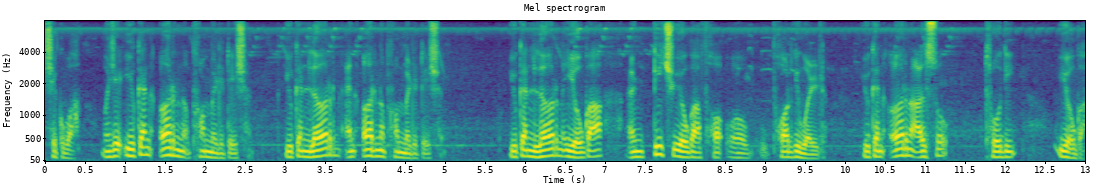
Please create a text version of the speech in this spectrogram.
शिकवा. म्हणजे you can earn from meditation you can learn and earn from meditation you can learn yoga and teach yoga फॉ for the world you can earn also through the yoga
